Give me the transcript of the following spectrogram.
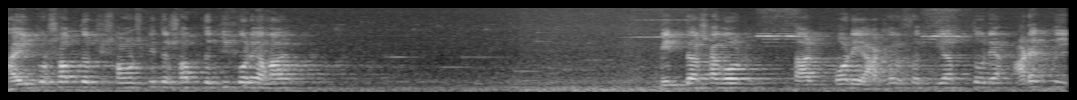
ভাইপো শব্দটি সংস্কৃত শব্দ কি করে হয়? বিদ্যাসাগর তারপরে আঠারোশো তিয়াত্তরে আরেকটি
